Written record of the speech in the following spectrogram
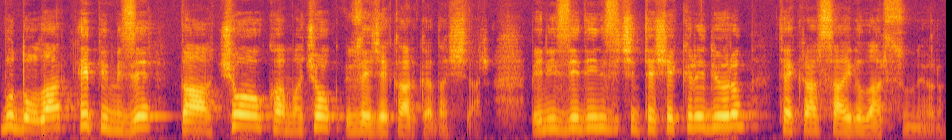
Bu dolar hepimizi daha çok ama çok üzecek arkadaşlar. Beni izlediğiniz için teşekkür ediyorum. Tekrar saygılar sunuyorum.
